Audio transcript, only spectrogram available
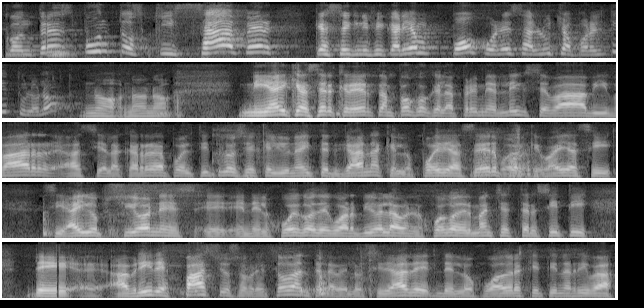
con tres puntos, quizá, Fer, que significarían poco en esa lucha por el título, ¿no? No, no, no. Ni hay que hacer creer tampoco que la Premier League se va a avivar hacia la carrera por el título si es que el United gana, que lo puede hacer, porque vaya, si, si hay opciones eh, en el juego de Guardiola o en el juego del Manchester City de eh, abrir espacio, sobre todo ante la velocidad de, de, los jugadores que tiene arriba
